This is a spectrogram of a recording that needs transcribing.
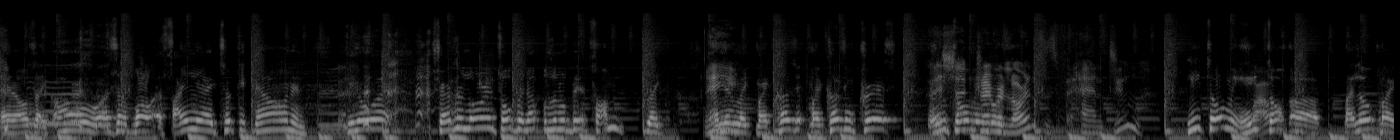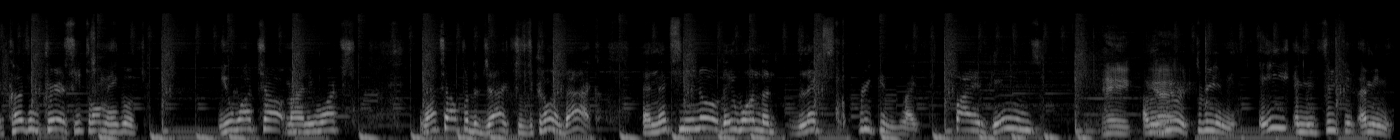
And I was like, oh, I said, well, finally I took it down, and you know what? Trevor Lawrence opened up a little bit, so I'm like, and then like my cousin, my cousin Chris, I he told me, Trevor goes- Lawrence's fan too. He told me. He Wow. told uh my little my cousin Chris. He told me he goes, "You watch out, man. You watch, watch out for the Jags because they're coming back." And next thing you know, they won the next freaking like five games. Hey, I mean, yeah, we were three and eight. I mean, freaking. I mean,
